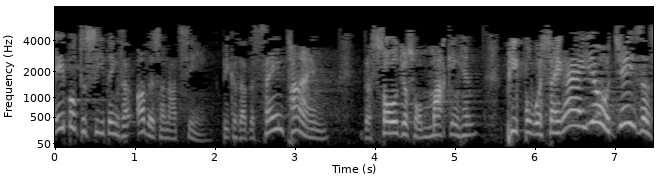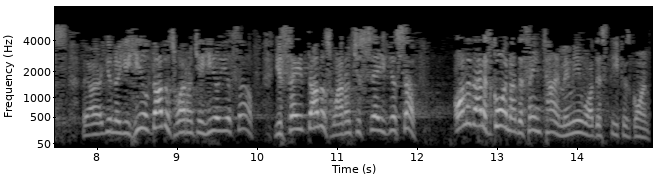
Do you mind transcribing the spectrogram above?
able to see things that others are not seeing. Because at the same time, the soldiers were mocking him. People were saying, hey, you, Jesus, uh, you know, you healed others. Why don't you heal yourself? You saved others. Why don't you save yourself? All of that is going on at the same time. And meanwhile, this thief is going,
